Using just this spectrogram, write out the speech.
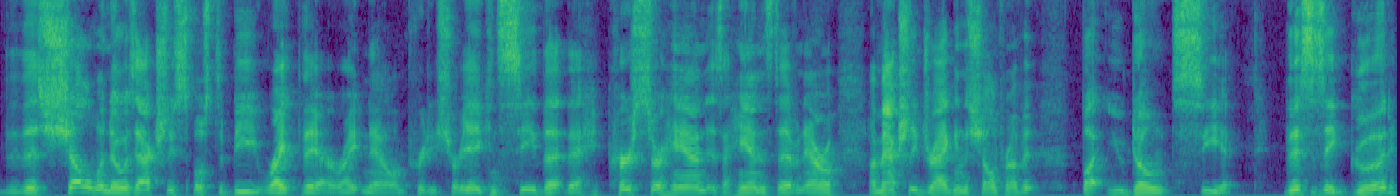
this shell window is actually supposed to be right there right now I'm pretty sure yeah you can see that the cursor hand is a hand instead of an arrow I'm actually dragging the shell in front of it but you don't see it this is a good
